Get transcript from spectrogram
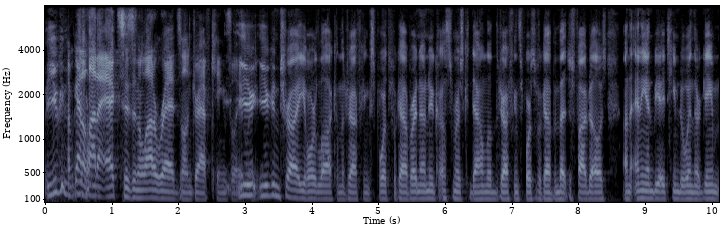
you can. I've got a lot of X's and a lot of reds on DraftKings lately. You you can try your luck on the DraftKings Sportsbook app right now. New customers can download the DraftKings Sportsbook app and bet just five dollars on any NBA team to win their game.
